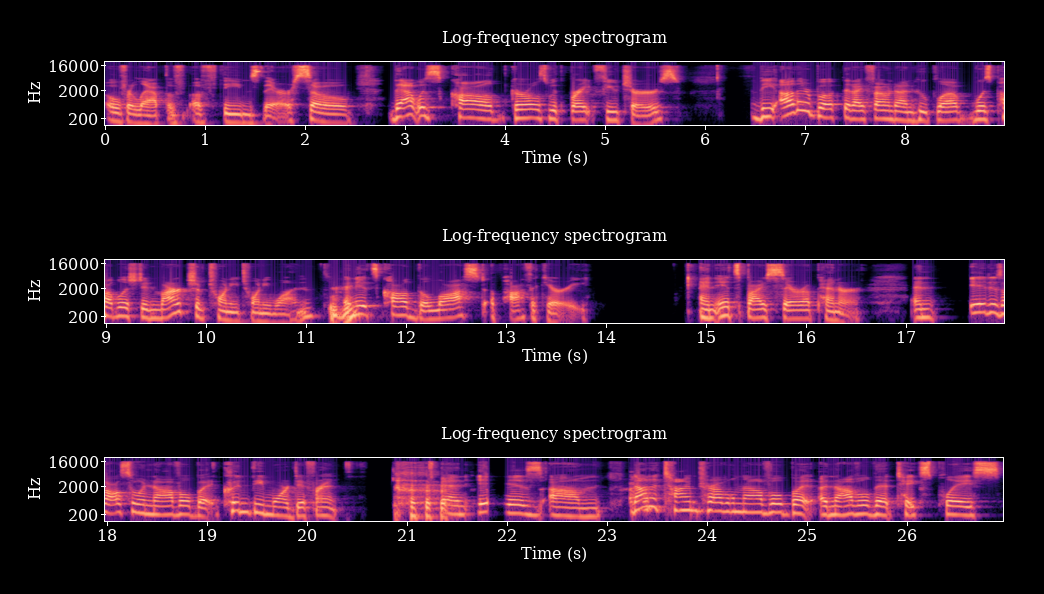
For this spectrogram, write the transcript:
overlap of, of themes there. So that was called Girls with Bright Futures. The other book that I found on Hoopla was published in March of 2021, Mhm. and it's called The Lost Apothecary. And it's by Sarah Penner. And it is also a novel, but couldn't be more different and it is um, not a time travel novel, but a novel that takes place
